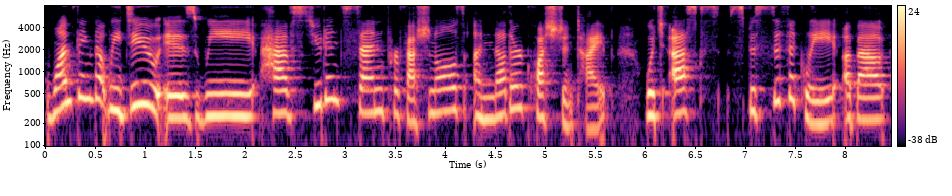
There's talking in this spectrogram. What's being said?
One thing that we do is we have students send professionals another question type, which asks specifically about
